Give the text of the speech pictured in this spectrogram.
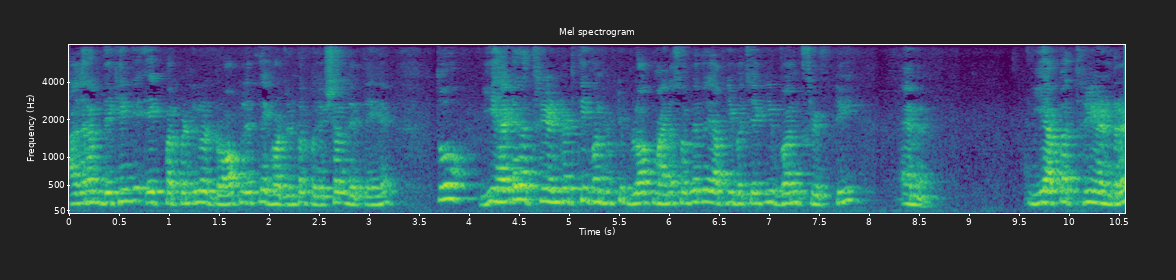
अगर हम देखेंगे, एक परपेंडिकुलर ड्रॉप लेते हैं हॉरिजॉन्टल प्रोजेक्शन लेते हैं तो ये हाइट अगर 300 थी 150 ब्लॉक माइनस हो गया तो ये आपकी बचेगी 150 mm ये आपका 300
